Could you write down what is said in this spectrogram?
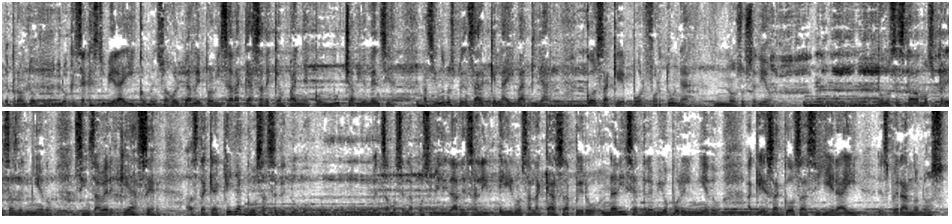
De pronto, lo que sea que estuviera ahí comenzó a golpear la improvisada casa de campaña con mucha violencia, haciéndonos pensar que la iba a tirar, cosa que, por fortuna, no sucedió. Todos estábamos presas del miedo, sin saber qué hacer, hasta que aquella cosa se detuvo. Pensamos en la posibilidad de salir e irnos a la casa, pero nadie se atrevió por el miedo a que esa cosa siguiera ahí, esperándonos.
